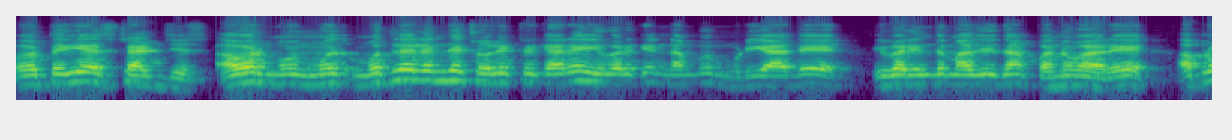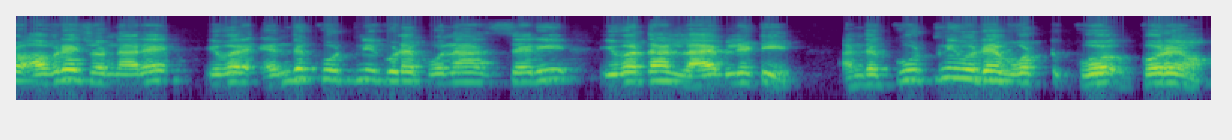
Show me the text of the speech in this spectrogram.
ஒரு பெரிய ஸ்ட்ராட்டஜிஸ்ட் அவர் மு- மு- முதல்ல இருந்தே சொல்லிட்டு இருக்காரு இவருக்கு நம்ப முடியாது. இவர் இந்த மாதிரி தான் பண்ணுவாரு. அப்புறம் அவரே சொன்னாரு இவர் எந்த கூட்டணி கூட போனா சரி இவர் தான் லயபிலிட்டி அந்த கூட்டணியுடைய ஓட்டு குறையும்.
